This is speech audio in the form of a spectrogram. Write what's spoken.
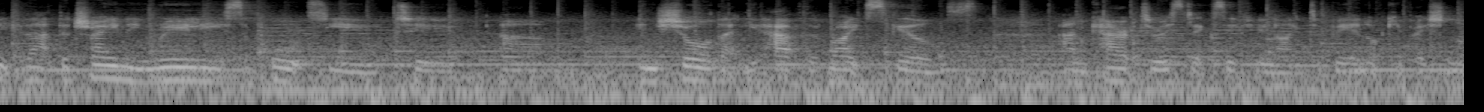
think that the training really supports you to um, ensure that you have the right skills and characteristics, if you like, to be an occupational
